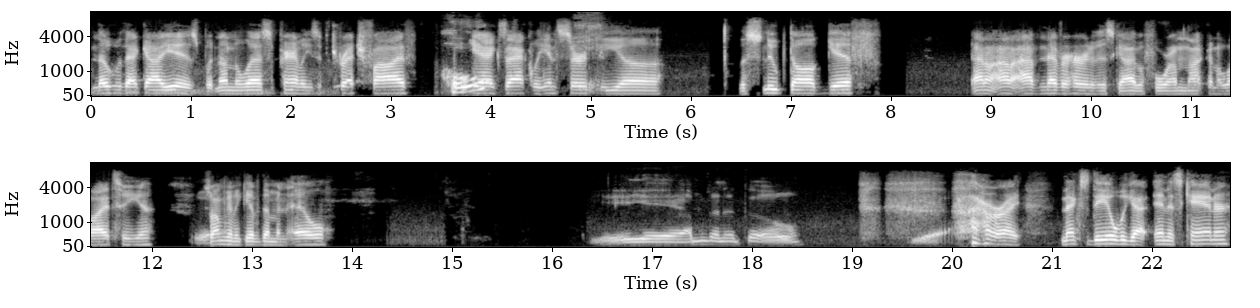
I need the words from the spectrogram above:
know who that guy is, but nonetheless, apparently he's a stretch five. Who? Yeah, exactly. Insert the uh, the Snoop Dogg GIF. I don't. I, I've never heard of this guy before. I'm not gonna lie to you. Yeah. So I'm gonna give them an L. yeah, I'm gonna go. Yeah. All right. Next deal, we got Enes Kanter,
